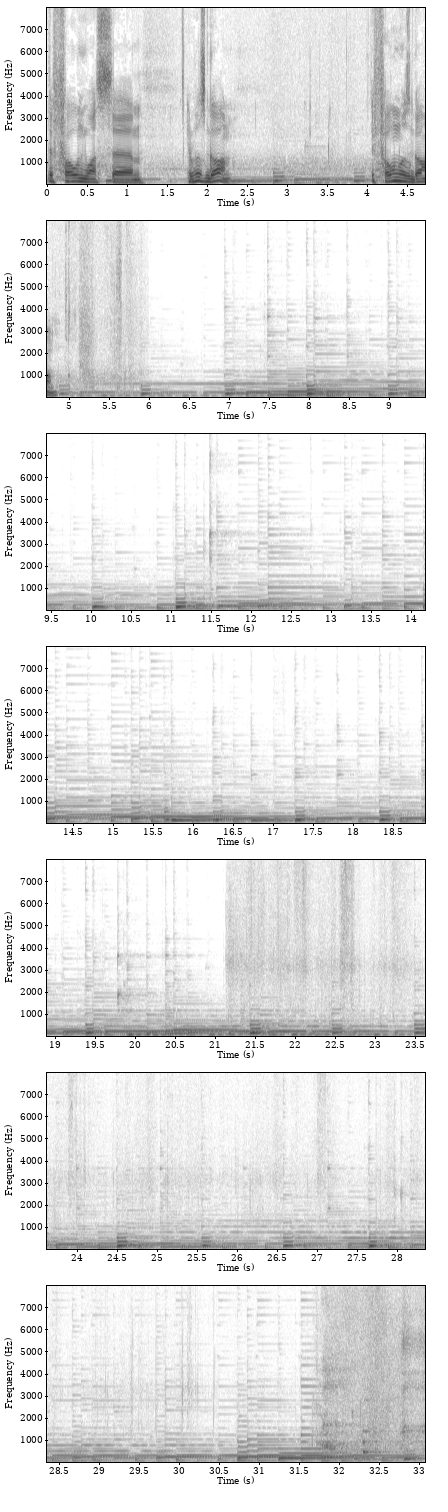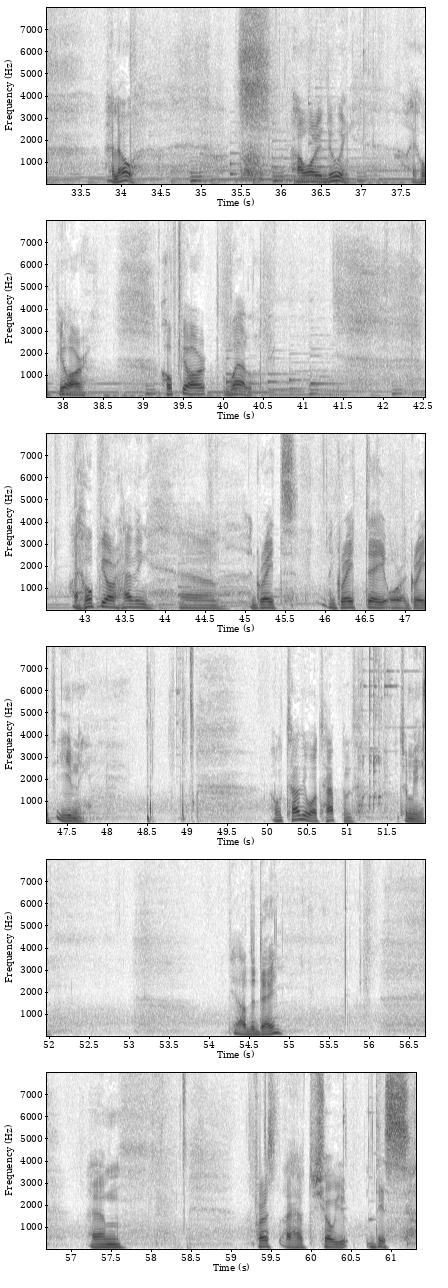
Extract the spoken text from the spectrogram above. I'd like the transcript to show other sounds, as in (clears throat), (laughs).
the phone was um, it was gone. The phone was gone. Hello. How are you doing? I hope you are hope you are well. I hope you are having uh, a great a great day or a great evening. I will tell you what happened to me the other day. Um, first, I have to show you this.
